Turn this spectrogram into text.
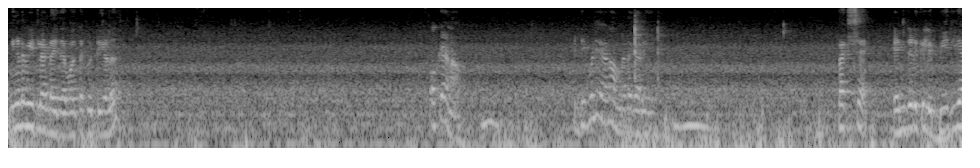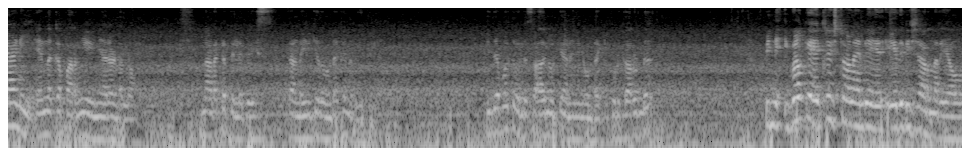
നിങ്ങളുടെ വീട്ടിലുണ്ടോ ഇതേപോലത്തെ കുട്ടികൾ ഓക്കെ ആണോ? അടിപൊളിയാണോ അമ്മയുടെ കറി പക്ഷേ എന്റെ അടുക്കൽ ബിരിയാണി എന്നൊക്കെ പറഞ്ഞു കഴിഞ്ഞാലുണ്ടല്ലോ നടക്കത്തില്ല ബേസ് കാരണം എനിക്കത് ഉണ്ടാക്കാൻ അറിയത്തില്ല. ഇതേപോലത്തെ വല്ല സാധനമൊക്കെയാണ് ഇങ്ങനെ ഉണ്ടാക്കി കൊടുക്കാറുണ്ട്. പിന്നെ ഇവൾക്ക് ഏറ്റവും ഇഷ്ടമുള്ള എന്റെ ഏത് ഡിഷാണെന്ന് അറിയാവോ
